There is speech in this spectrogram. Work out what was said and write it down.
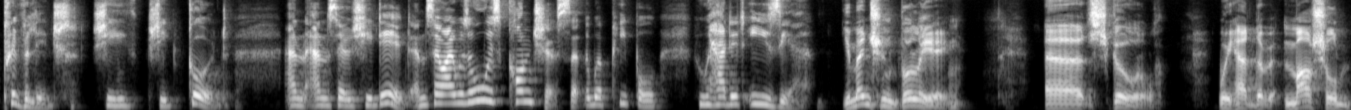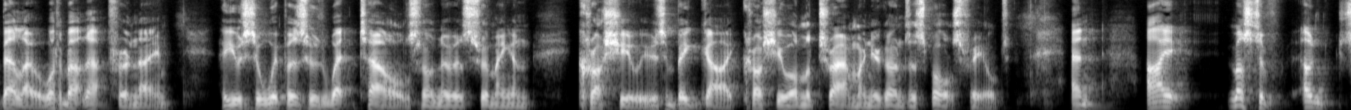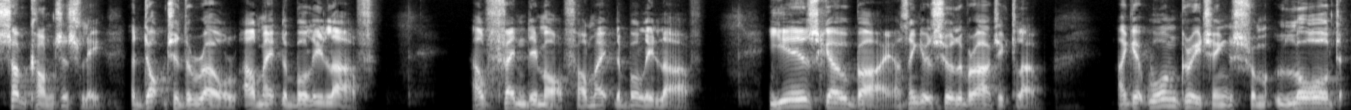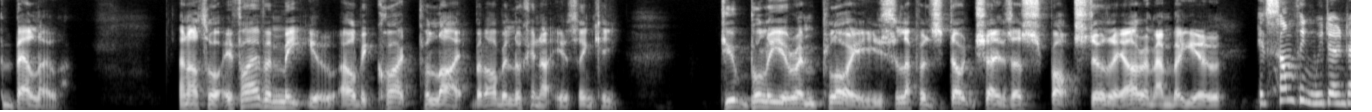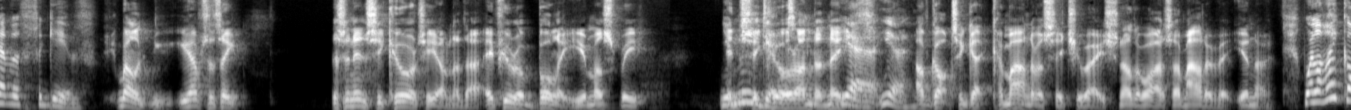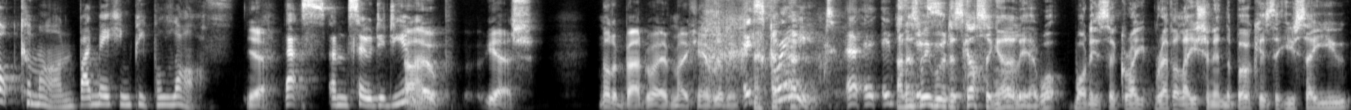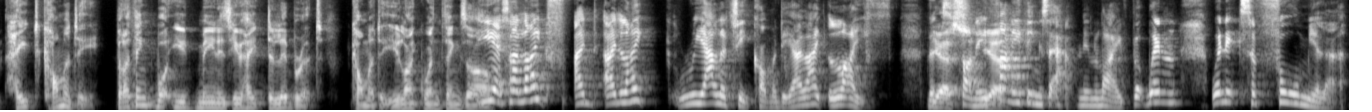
privilege she she could and and so she did and so i was always conscious that there were people who had it easier You mentioned bullying uh, school. We had the Marshall Bellow. What about that for a name? He used to whip us with wet towels when we were swimming and crush you. He was a big guy, crush you on the tram when you're going to sports fields. And I must have subconsciously adopted the role I'll make the bully laugh. I'll fend him off. I'll make the bully laugh. Years go by. I think it was through the Variety Club. I get warm greetings from Lord Bellow. And I thought, if I ever meet you, I'll be quite polite, but I'll be looking at you thinking, do you bully your employees? Leopards don't change their spots, do they? I remember you. it's something we don't ever forgive Well, you have to think there's an insecurity under that. If you're a bully, you must be you insecure underneath. yeah yeah I've got to get command of a situation, otherwise I'm out of it, you know. well i got command by making people laugh Yeah. that's and so did you I hope, yes. Not a bad way of making a living. it's great Uh, it- it's, And as we were discussing earlier, what, what is a great revelation in the book is that you say you hate comedy. But I think what you mean is you hate deliberate comedy. You like when things are. Yes, I like I, I like reality comedy. I like life that's Yes, funny, yeah. funny things that happen in life. But when when it's a formula,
